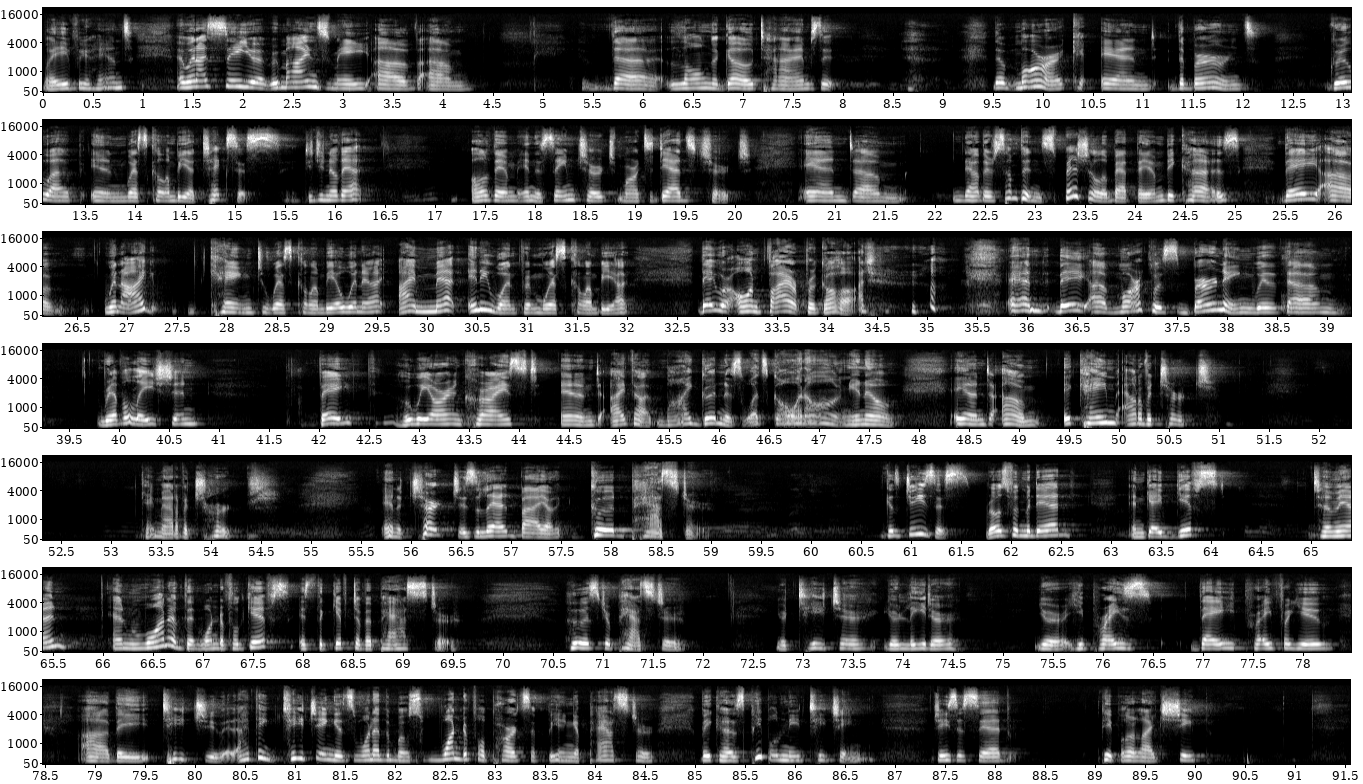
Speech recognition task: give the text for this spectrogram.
Wave your hands. And when I see you, it reminds me of um, the long ago times that the Mark and the Burns grew up in West Columbia, Texas. Did you know that? All of them in the same church, Mark's dad's church. And um, now there's something special about them because they, uh, when I came to West Columbia, when I, I met anyone from West Columbia, they were on fire for God. and they, uh, Mark was burning with um, revelation, faith, who we are in Christ. And I thought, my goodness, what's going on, you know? And um, it came out of a church. Came out of a church. And a church is led by a good pastor. Because Jesus rose from the dead and gave gifts to men. And one of the wonderful gifts is the gift of a pastor. Who is your pastor? Your teacher, your leader. Your, he prays, they pray for you. Uh, they teach you. I think teaching is one of the most wonderful parts of being a pastor because people need teaching. Jesus said, People are like sheep,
